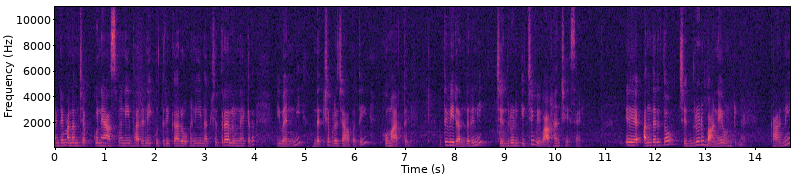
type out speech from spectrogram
అంటే మనం చెప్పుకునే అశ్వని భరణి కుత్రిక రోహిణి నక్షత్రాలు ఉన్నాయి కదా ఇవన్నీ దక్ష ప్రజాపతి కుమార్తెలు. అయితే వీరందరినీ చంద్రునికి ఇచ్చి వివాహం చేశాడు. అందరితో చంద్రుడు బాగానే ఉంటున్నాడు. కానీ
